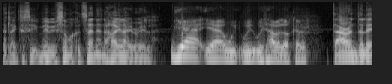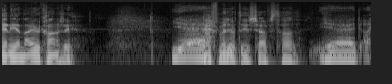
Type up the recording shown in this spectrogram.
I'd like to see maybe if someone could send in a highlight reel. Yeah, yeah, we, we, we'd have a look at it. Darren Delaney and Niall Connaughty. Yeah, Not familiar with these chaps at all. yeah, I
